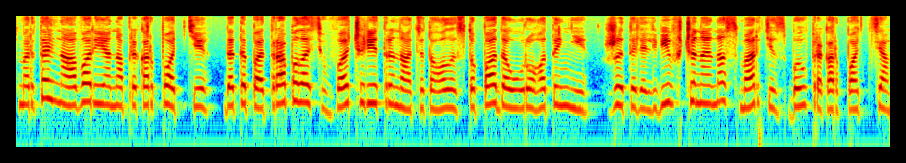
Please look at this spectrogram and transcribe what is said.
Смертельна аварія на Прикарпатті. ДТП трапилась ввечері 13 листопада у Рогатині. Жителя Львівщини на смерті збив прикарпатця.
